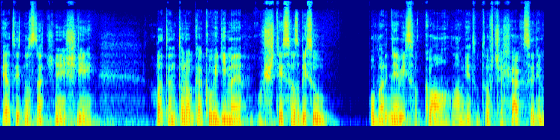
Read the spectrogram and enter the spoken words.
viac jednoznačnejší, ale tento rok, ako vidíme, už tie sazby sú pomerne vysoko, hlavne tuto v Čechách 7%.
